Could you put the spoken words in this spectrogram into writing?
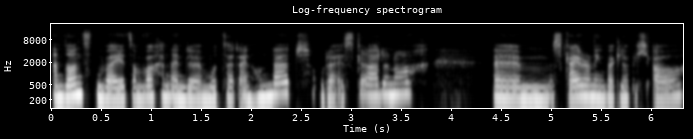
Ansonsten war jetzt am Wochenende Mozart 100 oder ist gerade noch. Ähm, Skyrunning war, glaube ich, auch.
